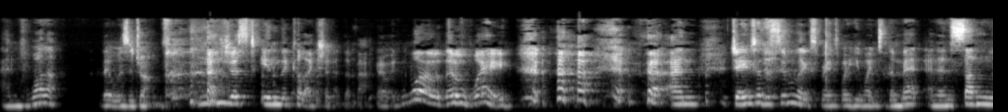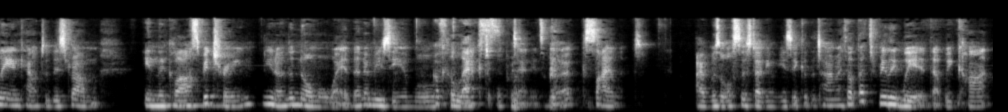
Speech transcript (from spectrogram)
and voila, there was a drum just in the collection at the back. And I went, whoa, no way. and James had a similar experience where he went to the Met and then suddenly encountered this drum in the glass vitrine, you know, the normal way that a museum will Of collect course. or present its work silent. I was also studying music at the time. I thought that's really weird that we can't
